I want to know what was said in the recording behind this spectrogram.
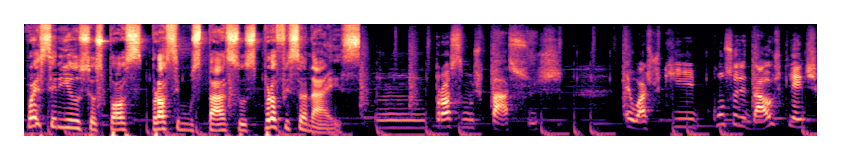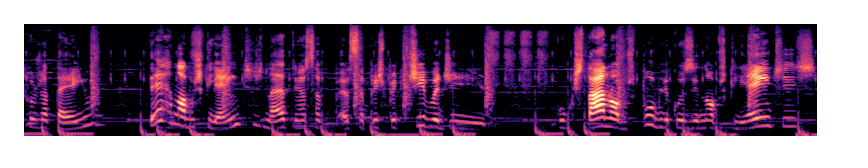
quais seriam os seus próximos passos profissionais? Hum, próximos passos. Eu acho que consolidar os clientes que eu já tenho, ter novos clientes, né? Tenho essa, essa perspectiva de conquistar novos públicos e novos clientes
